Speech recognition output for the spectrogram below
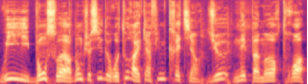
Oui, bonsoir. Donc je suis de retour avec un film chrétien. Dieu n'est pas mort 3.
